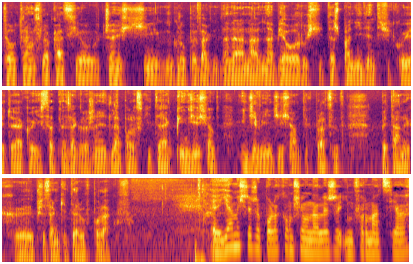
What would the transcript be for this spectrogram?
tą translokacją części grupy Wagnera na, na Białorusi? Też pani identyfikuje to jako istotne zagrożenie dla Polski? Tak jak 50 i 90% pytanych y, przez ankieterów Polaków. E, Ja myślę, że Polakom się należy informacja,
